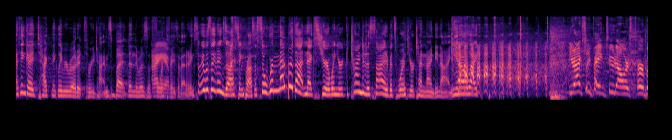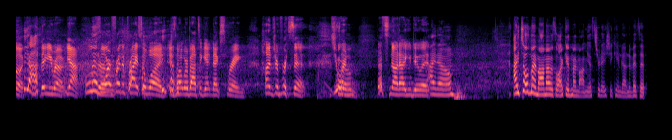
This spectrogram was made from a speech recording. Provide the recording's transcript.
I think I technically rewrote it three times, but then there was a fourth phase of editing. So it was like an exhausting process. So remember that next year when you're trying to decide if it's worth your 1099. You know, like You're actually paying two dollars per book Yeah. that you wrote. Yeah, Literally. four for the price of one is what we're about to get next spring. Hundred percent, Jordan. So- that's not how you do it. I know. I told my mom, I was walking with my mom yesterday. She came down to visit.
